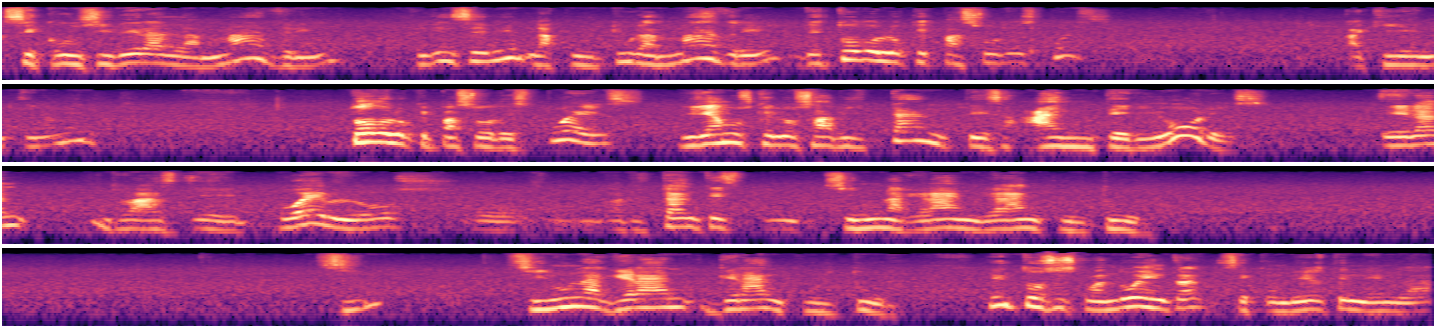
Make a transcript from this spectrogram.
se considera la madre, fíjense bien, la cultura madre de todo lo que pasó después, aquí en, en América. Todo lo que pasó después, diríamos que los habitantes anteriores eran pueblos o habitantes sin una gran, gran cultura. Sin una gran, gran cultura. Entonces cuando entran se convierten en la,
